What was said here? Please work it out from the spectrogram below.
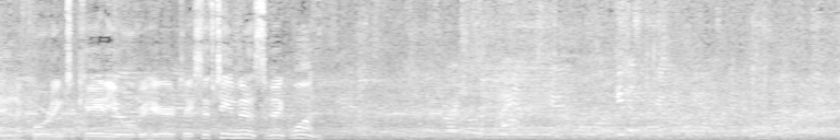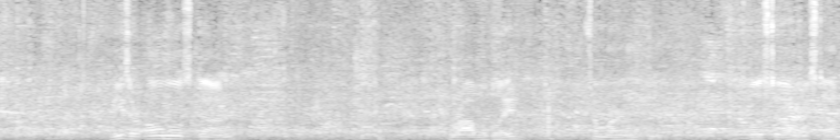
And according to Katie over here, it takes 15 minutes to make one. These are almost done. Probably. Somewhere close to almost done.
